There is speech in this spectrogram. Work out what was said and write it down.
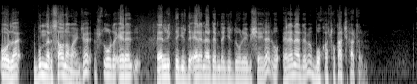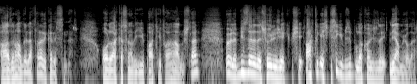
Orada bunları savunamayınca işte orada Eren Erlik de girdi, Eren Erdem de girdi oraya bir şeyler. O Eren Erdem'i boka sokar çıkartırım. Ağzına aldığı laflara dikkat etsinler. Orada arkasına da İyi Parti'yi falan almışlar. Öyle bizlere de söyleyecek bir şey. Artık eskisi gibi bizi blokajlayamıyorlar.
